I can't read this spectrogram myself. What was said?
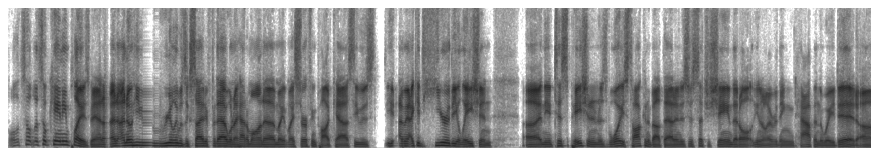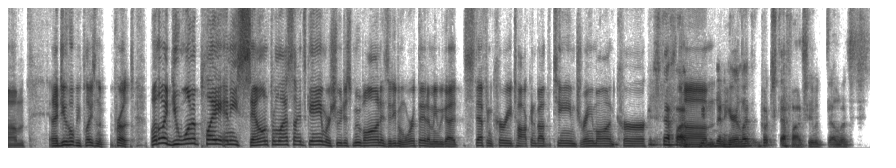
Well, let's hope let's hope Canyon plays, man. I, I know he really was excited for that when I had him on uh, my my surfing podcast. He was, he, I mean, I could hear the elation uh, and the anticipation in his voice talking about that, and it's just such a shame that all you know everything happened the way it did. Um, and I do hope he plays in the pros. By the way, do you want to play any sound from last night's game, or should we just move on? Is it even worth it? I mean, we got Stephen Curry talking about the team, Draymond, Kerr. Stefan, um, people didn't hear. Let put Stefan. See what. Uh, let's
